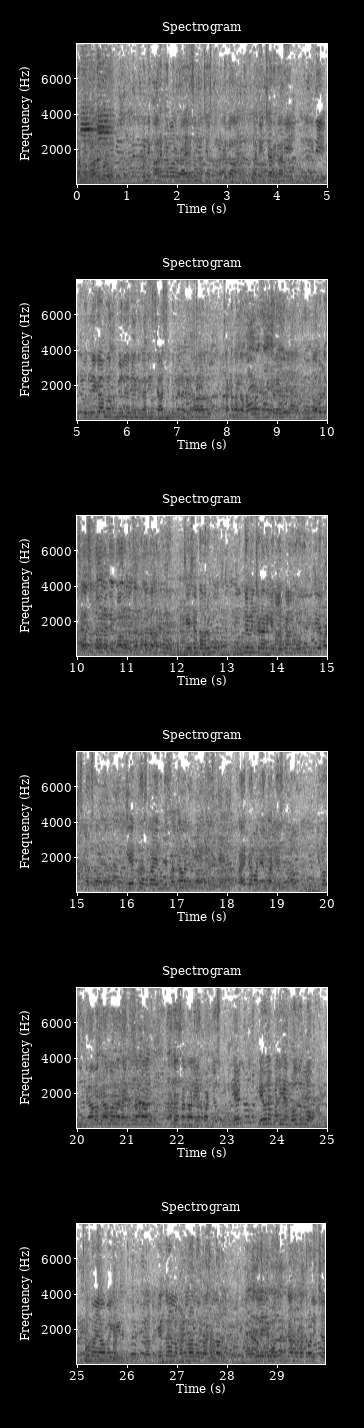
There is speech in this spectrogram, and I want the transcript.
కొన్ని పాలకులు కొన్ని కార్యక్రమాలు రాయలసీమకు చేస్తున్నట్టుగా నటించారు. కానీ ఇది కొద్దిగా మాకు మేలు జరిగింది. కానీ శాశ్వతమైన నిర్మాణాలు చట్టబద్ధ హక్కులు నిర్మించలేదు. కాబట్టి శాశ్వతమైన నిర్మాణాలు చట్టబద్ధ హక్కులు చేసేంత వరకు ఉద్యమించడానికి చెప్పి ఈ రోజు ద్వితీయ వార్షికోత్సవంలో క్షేత్రస్థాయి నుండి సంఘాల నిర్మాణం చేసుకున్న. కార్యక్రమాన్ని ఏర్పాటు చేసుకున్నాం. ఈ రోజు గ్రామ గ్రామాల రైతు సంఘాలు ప్రజా సంఘాలు ఏర్పాటు చేసుకుంటుంటే కేవలం పదిహేను రోజుల్లో నూట యాభై కేంద్రాల్లో మండలాల్లో తహసీల్దారు ప్రజలు ఈ రోజు విజ్ఞాపన పత్రాలు ఇచ్చారు.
